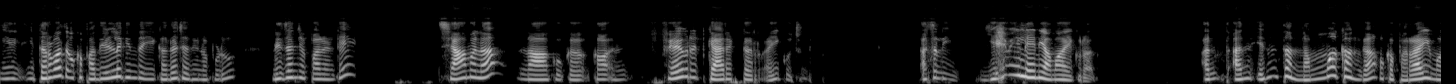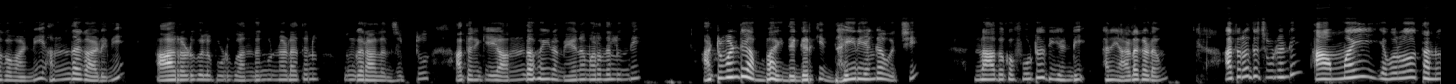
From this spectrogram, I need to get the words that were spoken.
ఈ తర్వాత ఒక పదేళ్ళ కింద ఈ కథ చదివినప్పుడు నిజం చెప్పాలంటే శ్యామల నాకు ఒక ఫేవరెట్ క్యారెక్టర్ అయి కూర్చుంది. అసలు ఏమీ లేని అమాయకురాలు. అంత ఎంత నమ్మకంగా ఒక పరాయి మగవాణ్ణి అందగాడిని ఆరడుగుల పొడుగు అందంగా ఉన్నాడు అతను ఉంగరాల జుట్టు అతనికి అందమైన మేనమరదలుంది. అటువంటి అబ్బాయి దగ్గరికి ధైర్యంగా వచ్చి నాదొక ఫోటో తీయండి అని అడగడం ఆ తర్వాత చూడండి ఆ అమ్మాయి ఎవరో తను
